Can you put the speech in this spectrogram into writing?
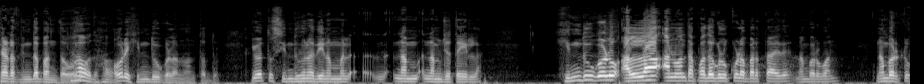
ತಡದಿಂದ ಬಂದವರು. ಅವರು ಹಿಂದೂಗಳು ಅನ್ನುವಂಥದ್ದು. ಇವತ್ತು ಸಿಂಧೂ ನದಿ ನಮ್ಮ ನಮ್ಮ ನಮ್ಮ ಜೊತೆ ಇಲ್ಲ. ಹಿಂದೂಗಳು ಅಲ್ಲ ಅನ್ನುವಂಥ ಪದಗಳು ಕೂಡ ಬರ್ತಾ ಇದೆ number one number two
